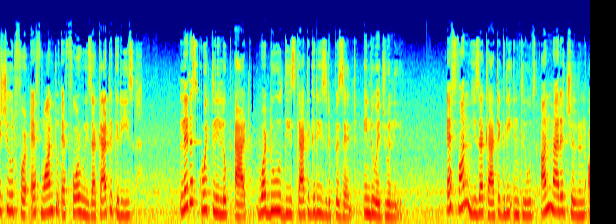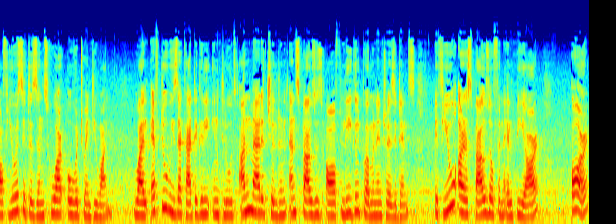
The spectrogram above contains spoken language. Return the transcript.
issued for F1 to F4 visa categories, let us quickly look at what do these categories represent individually. F1 visa category includes unmarried children of US citizens who are over 21, while F2 visa category includes unmarried children and spouses of legal permanent residents if you are a spouse of an LPR or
